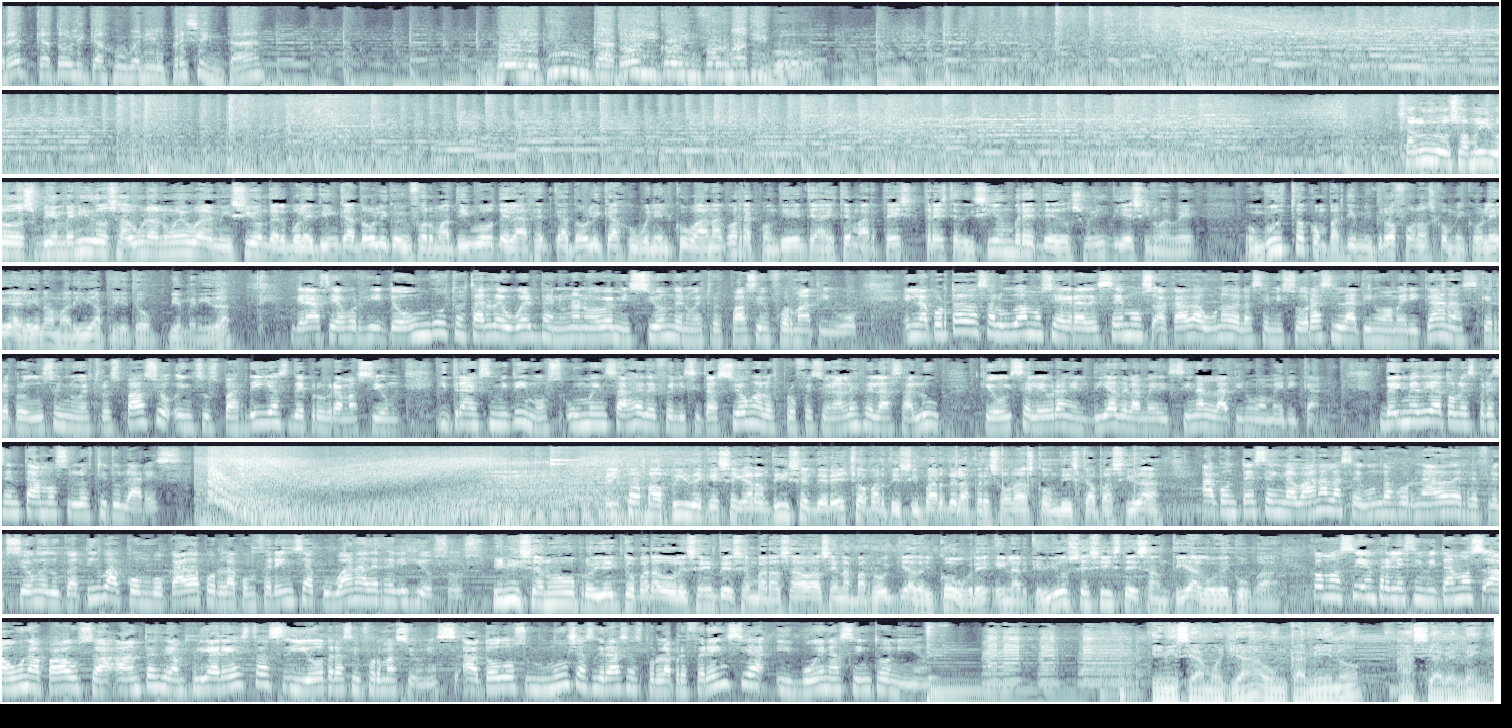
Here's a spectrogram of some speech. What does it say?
Red Católica Juvenil presenta Boletín Católico Informativo. Saludos amigos, bienvenidos a una nueva emisión del Boletín Católico Informativo de la Red Católica Juvenil Cubana correspondiente a este martes 3 de diciembre de 2019. Un gusto compartir micrófonos con mi colega Elena María Prieto. Bienvenida. Gracias Jorgito, un gusto estar de vuelta en una nueva emisión de nuestro espacio informativo. En la portada saludamos y agradecemos a cada una de las emisoras latinoamericanas que reproducen nuestro espacio en sus parrillas de programación y transmitimos un mensaje de felicitación a los profesionales de la salud que hoy celebran el Día de la Medicina Latinoamericana. De inmediato les presentamos los titulares. El Papa pide que se garantice el derecho a participar de las personas con discapacidad. Acontece en La Habana la segunda jornada de reflexión educativa convocada por la Conferencia Cubana de Religiosos. Inicia nuevo proyecto para adolescentes embarazadas en la parroquia del Cobre, en la Arquidiócesis de Santiago de Cuba. Como siempre, les invitamos a una pausa antes de ampliar estas y otras informaciones. A todos, muchas gracias por la preferencia y buena sintonía. Iniciamos ya un camino hacia Belén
